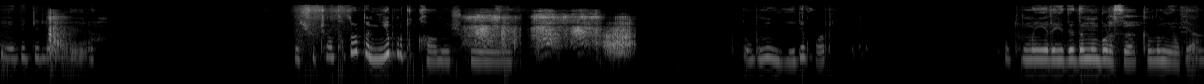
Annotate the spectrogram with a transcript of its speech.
iyi geceler anne. Ya şu çantalar da niye burada kalmış bu? Burada bunun yeri var. Oturma yeri dedi mi burası? Akıllım yok ya.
